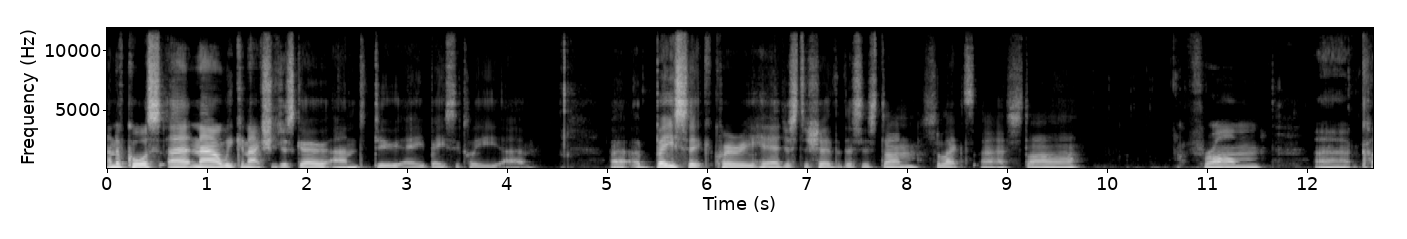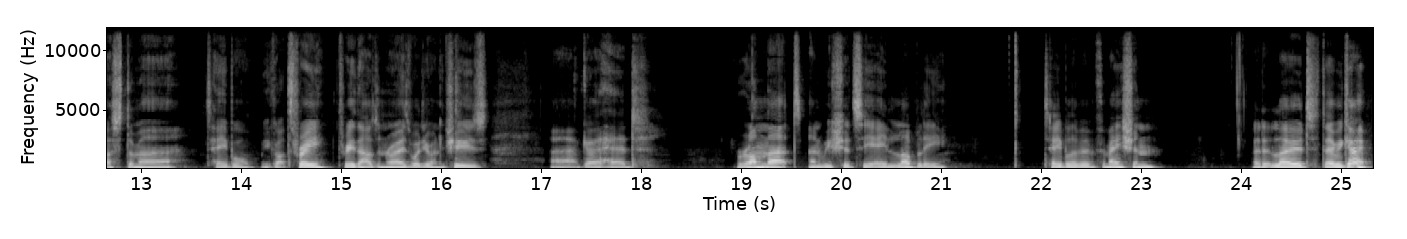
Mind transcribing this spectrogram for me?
And of course, uh, now we can actually just go and do a basically um, uh, a basic query here just to show that this is done. Select uh, star from uh, customer table. We've got three, 3,000 rows. What do you want to choose? Uh, go ahead, run that, and we should see a lovely table of information. Let it load. There we go.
